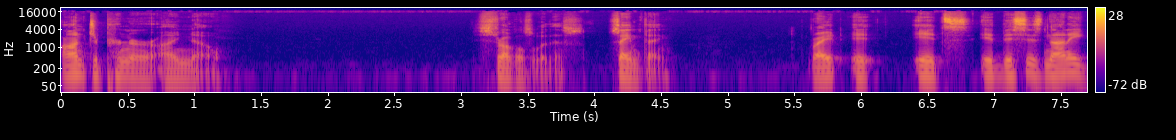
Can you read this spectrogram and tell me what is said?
entrepreneur I know struggles with this. Same thing, right? It it's it, this is not a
